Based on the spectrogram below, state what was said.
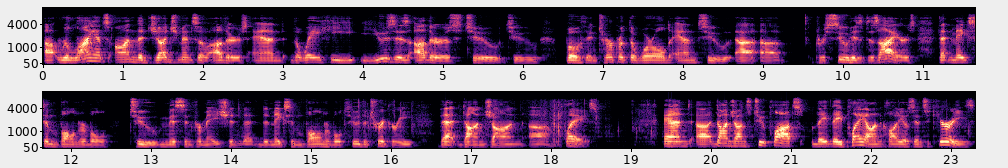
uh, reliance on the judgments of others and the way he uses others to to both interpret the world and to uh, uh pursue his desires that makes him vulnerable to misinformation, that, that makes him vulnerable to the trickery that Don John um, plays. And uh, Don John's two plots, they, they play on Claudio's insecurities,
